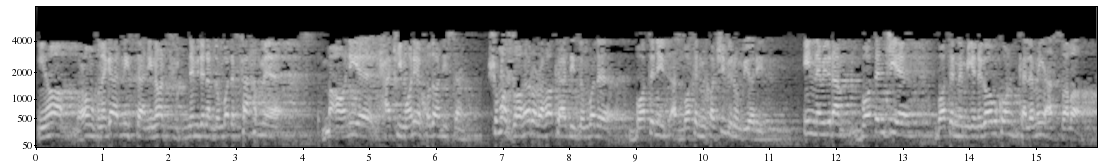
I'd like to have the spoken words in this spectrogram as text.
اینها عمق نگر نیستن. اینا نمی‌دونم دنبال فهم معانی حکیمانه خدا نیستن. شما ظاهر رو رها کردید دنبال باطنید از باطن می‌خواد چی بیرون بیارید؟ این نمی‌دونم باطن چیه؟ باطن نمیگه نگاه بکن کلمه الصلاه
